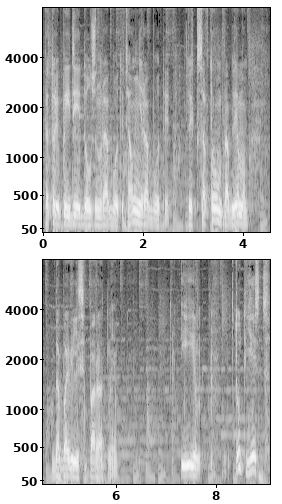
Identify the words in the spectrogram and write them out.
который, по идее, должен работать, а он не работает. То есть к софтовым проблемам добавились аппаратные. И тут есть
